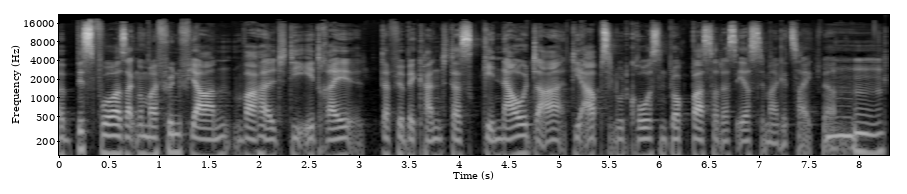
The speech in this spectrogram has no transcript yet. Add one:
äh, bis vor, sagen wir mal, fünf Jahren war halt die E3 dafür bekannt, dass genau da die absolut großen Blockbuster das erste Mal gezeigt werden. Mhm.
